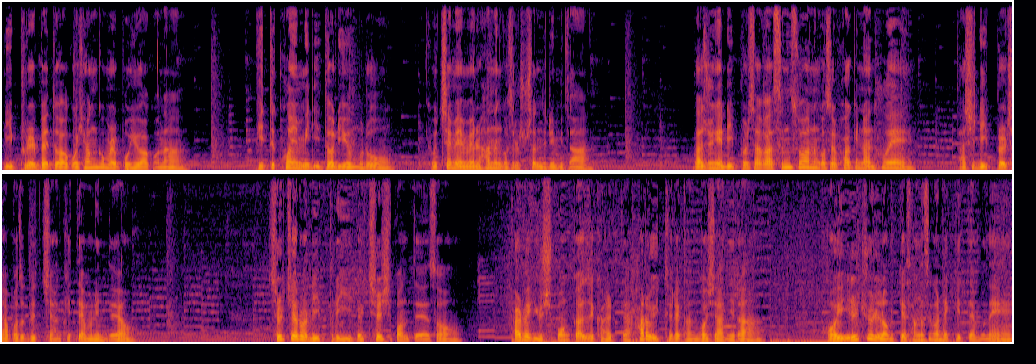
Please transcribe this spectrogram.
리플을 매도하고 현금을 보유하거나 비트코인 및 이더리움으로 교체 매매를 하는 것을 추천드립니다. 나중에 리플사가 승소하는 것을 확인한 후에 다시 리플을 잡아도 늦지 않기 때문인데요. 실제로 리플이 270원대에서 860원까지 갈 때 하루 이틀에 간 것이 아니라 거의 일주일 넘게 상승을 했기 때문에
